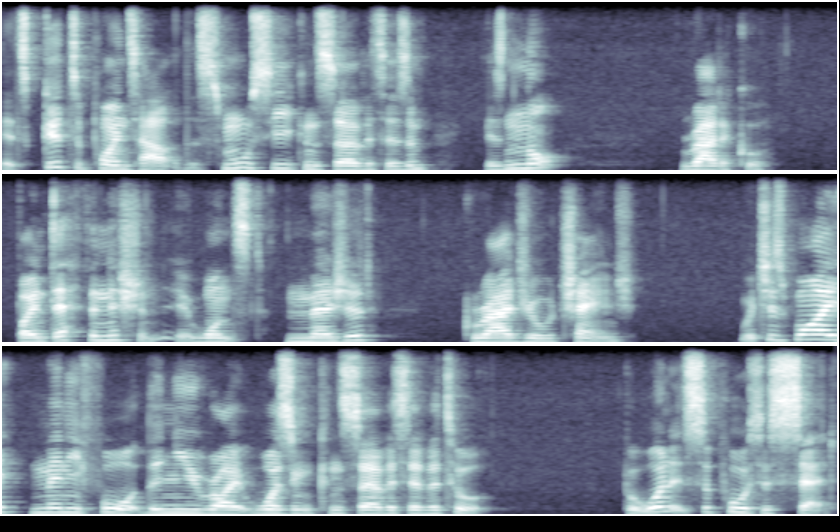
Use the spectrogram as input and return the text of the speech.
it's good to point out that small c conservatism is not radical. By definition, it wants measured, gradual change, which is why many thought the new right wasn't conservative at all. But what its supporters said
